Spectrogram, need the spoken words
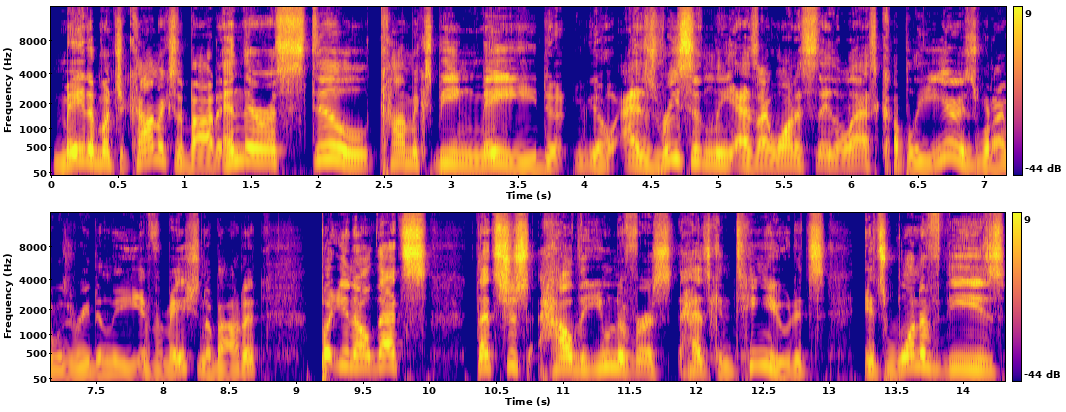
made a bunch of comics about it, and there are still comics being made, you know, as recently as I want to say the last couple of years when I was reading the information about it. But, you know, that's that's just how the universe has continued. It's it's one of these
